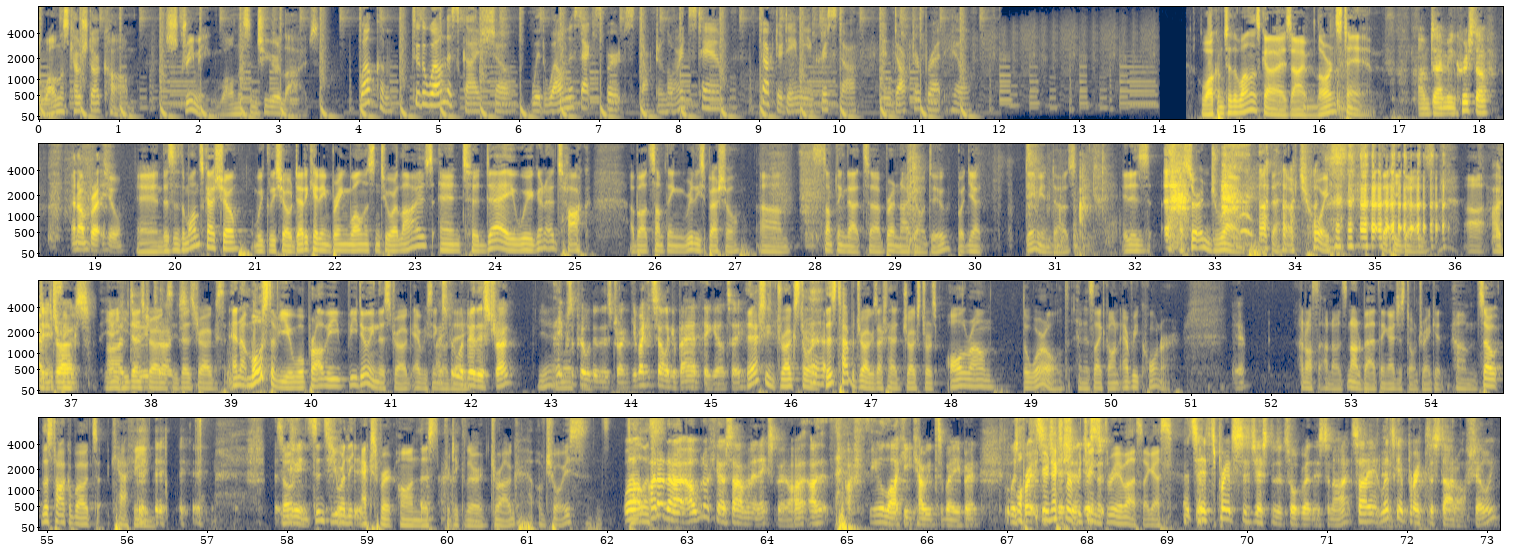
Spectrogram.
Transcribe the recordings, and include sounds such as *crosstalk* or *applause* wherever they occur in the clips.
TheWellnessCouch.com, streaming wellness into your lives. Welcome to the Wellness Guys Show with wellness experts Dr. Lawrence Tam, Dr. Damian Kristof, and Dr. Brett Hill. Welcome to the Wellness Guys. I'm Lawrence Tam. I'm Damian Kristof. And I'm Brett Hill. And this is the Wellness Guys Show, weekly show dedicating bringing wellness into our lives. And today we're going to talk about something really special, um, something that uh, Brett and I don't do, but yet Damian does. It is a certain drug *laughs* that of choice that he does. Uh, I do drugs. Single, yeah, I he does drugs, drugs, He does drugs, and uh, most of you will probably be doing this drug every single Most day. people do this drug. Yeah, Heaps of people do this drug. You make it sound like a bad thing, LT. They actually drugstore. *laughs* this type of drug is actually at drugstores all around the world, and it's like on every corner. I don't, I don't know. It's not a bad thing. I just don't drink it. Um, so let's talk about caffeine. *laughs* so since you are the *laughs* expert on this particular drug of choice, well, us... I don't know. I wouldn't going to say I'm an expert. I, I, I feel like you're coming to me, but it was well, Brett's You're an expert between the three of us, I guess. It's, it's Brett's suggestion to talk about this tonight. So let's get Brett to start off, shall we?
